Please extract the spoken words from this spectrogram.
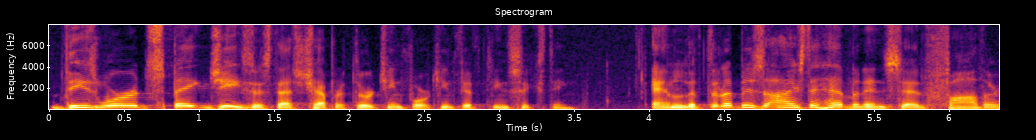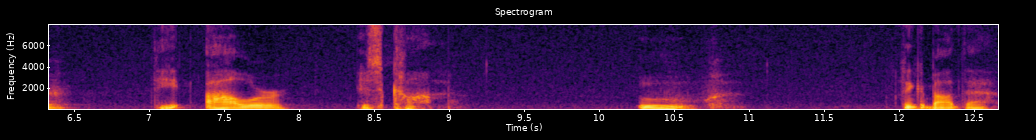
These words spake Jesus, that's chapter 13, 14, 15, 16, and lifted up his eyes to heaven and said, Father, the hour is come. Ooh. Think about that.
